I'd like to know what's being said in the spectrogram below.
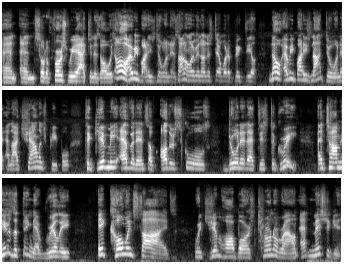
And and so the first reaction is always, oh, everybody's doing this. I don't even understand what a big deal. No, everybody's not doing it. And I challenge people to give me evidence of other schools doing it at this degree. And Tom, here's the thing that really it coincides with Jim Harbaugh's turnaround at Michigan.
